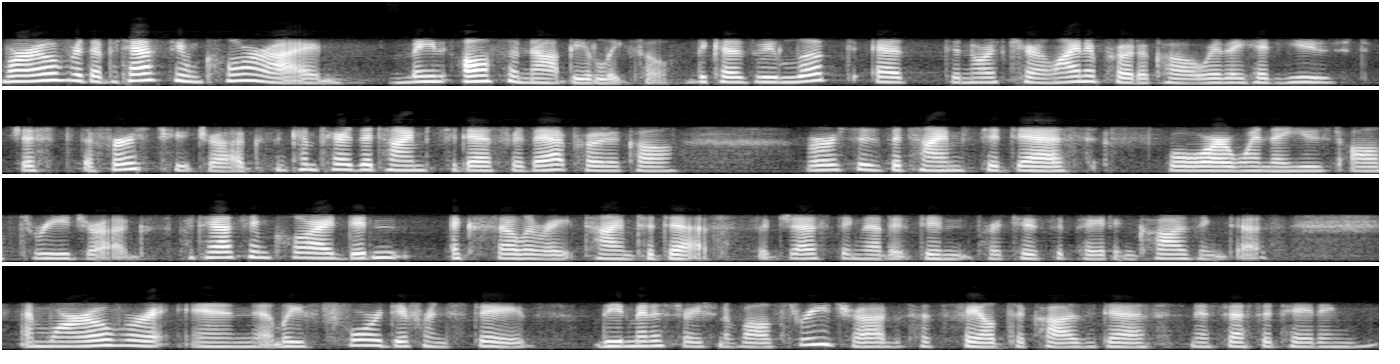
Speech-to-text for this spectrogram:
Moreover, the potassium chloride may also not be lethal because we looked at the North Carolina protocol where they had used just the first two drugs and compared the times to death for that protocol versus the times to death for when they used all three drugs. Potassium chloride didn't accelerate time to death, suggesting that it didn't participate in causing death. And moreover, in at least four different states, the administration of all three drugs has failed to cause death, necessitating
